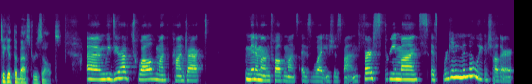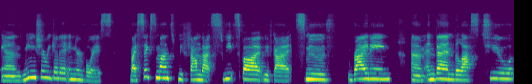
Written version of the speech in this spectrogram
to get the best results um, we do have 12 month contract minimum 12 months is what you should spend. First three months is we're getting to know each other and making sure we get it in your voice. By six months, we found that sweet spot. We've got smooth riding. Um, and then the last two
